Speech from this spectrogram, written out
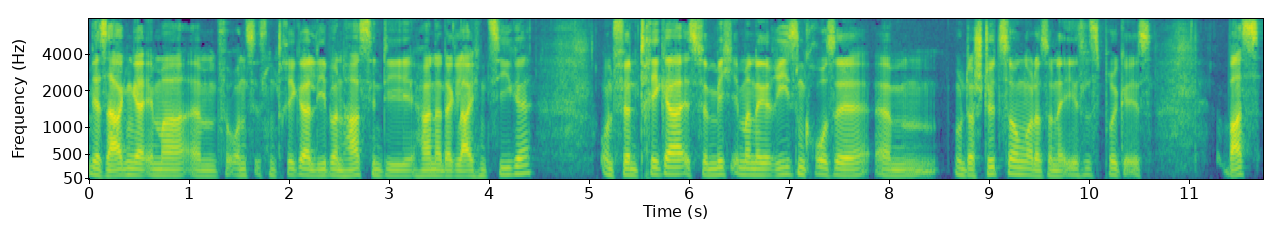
wir sagen ja immer, ähm, für uns ist ein Trigger, Liebe und Hass sind die Hörner der gleichen Ziege. Und für einen Trigger ist für mich immer eine riesengroße ähm, Unterstützung oder so eine Eselsbrücke ist, was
